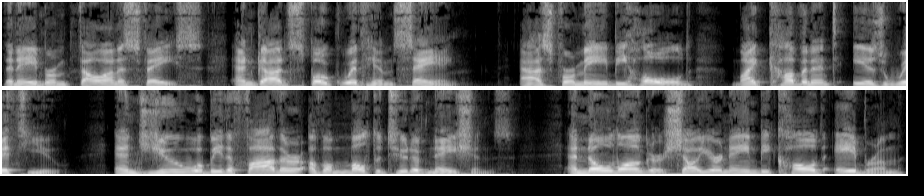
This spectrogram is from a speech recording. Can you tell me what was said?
Then Abram fell on his face, and God spoke with him, saying, As for me, behold, my covenant is with you, and you will be the father of a multitude of nations. And no longer shall your name be called Abram,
